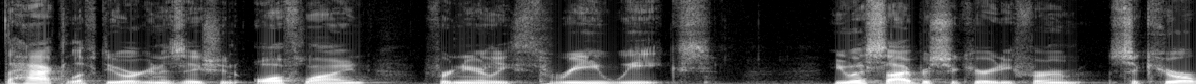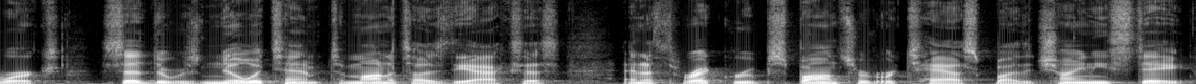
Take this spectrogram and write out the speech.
The hack left the organization offline for nearly three weeks. U.S. cybersecurity firm SecureWorks said there was no attempt to monetize the access, and a threat group sponsored or tasked by the Chinese state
